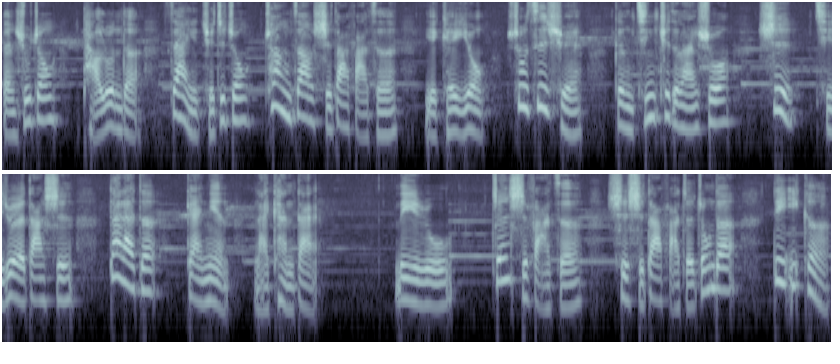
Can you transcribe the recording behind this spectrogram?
本书中讨论的在觉知中创造十大法则，也可以用数字学，更精确的来说是。齐瑞尔大师带来的概念来看待，例如，真实法则是十大法则中的第一个，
